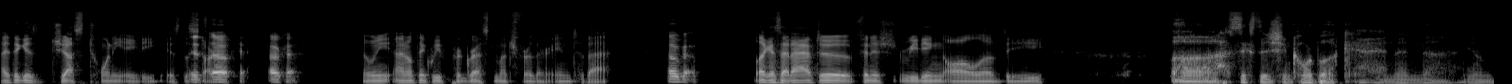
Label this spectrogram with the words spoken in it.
I think it's just 2080 is the It's start. okay. Okay. And we, I don't think we've progressed much further into that. Okay. Like I said, I have to finish reading all of the uh sixth edition core book and then uh you know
